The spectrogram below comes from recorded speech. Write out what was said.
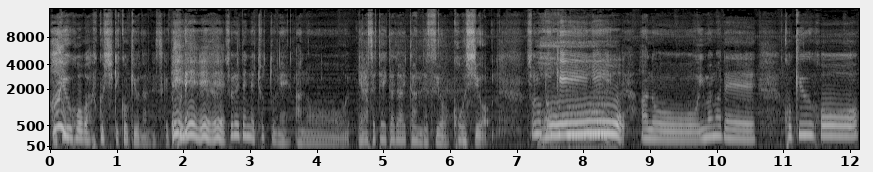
呼吸法は腹式呼吸なんですけどもね、それでねちょっとね、あのーやらせていただいたんですよ講師を。その時にあのー、今まで呼吸法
